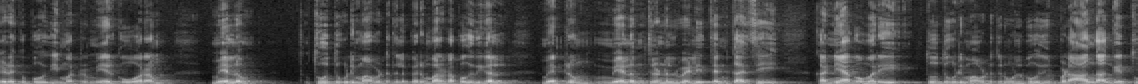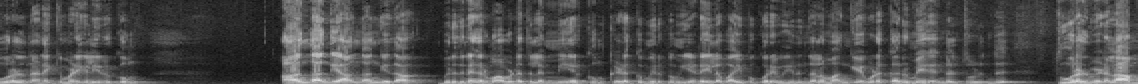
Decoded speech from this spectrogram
கிழக்கு பகுதி மற்றும் மேற்கு ஓரம் மேலும் தூத்துக்குடி மாவட்டத்தில் பெரும்பாலான பகுதிகள் மற்றும் மேலும் திருநெல்வேலி தென்காசி கன்னியாகுமரி தூத்துக்குடி மாவட்டத்தின் உள்பகுதி உட்பட ஆங்காங்கே தூரல் நனைக்கும் மழைகள் இருக்கும். ஆங்காங்கே ஆங்காங்கே தான் விருதுநகர் மாவட்டத்தில் மேற்கும் கிழக்கும் இருக்கும். இடையில வாய்ப்பு குறைவு. இருந்தாலும் அங்கே கூட கருமேகங்கள் சூழ்ந்து தூறல் விடலாம்.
